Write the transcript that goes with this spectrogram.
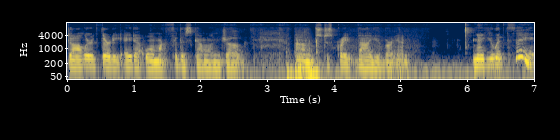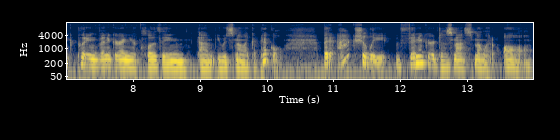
$1.38 at Walmart for this gallon jug. Um, it's just great value brand. Now you would think putting vinegar in your clothing, um, you would smell like a pickle, but actually vinegar does not smell at all.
